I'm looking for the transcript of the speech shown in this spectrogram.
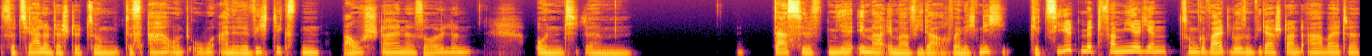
soziale Unterstützung, das A und O, eine der wichtigsten Bausteine, Säulen. Und ähm, das hilft mir immer, immer wieder, auch wenn ich nicht gezielt mit Familien zum gewaltlosen Widerstand arbeite,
